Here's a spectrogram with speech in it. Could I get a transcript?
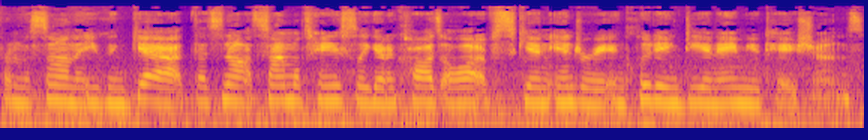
from the sun that you can get that's not simultaneously going to cause a lot of skin injury, including DNA mutations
